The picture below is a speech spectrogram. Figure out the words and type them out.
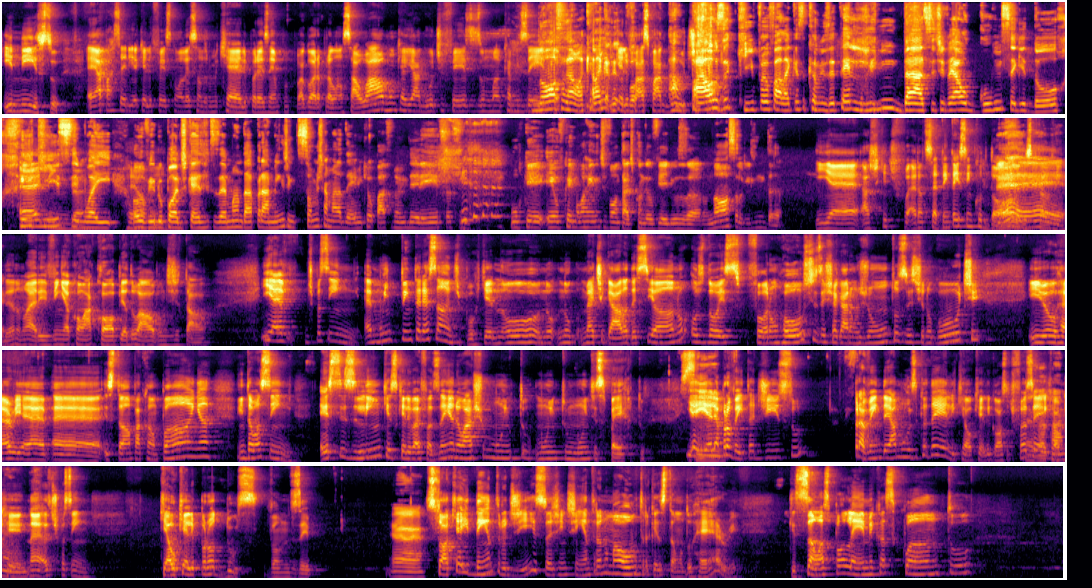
E nisso, é a parceria que ele fez com o Alessandro Michele, por exemplo, agora pra lançar o álbum, que a Yaguchi fez uma camiseta. Nossa, não, aquela Tudo que ele faz com a A Gucci. pausa aqui pra eu falar que essa camiseta é linda. Se tiver algum seguidor É riquíssimo linda, aí realmente. ouvindo o podcast e quiser mandar pra mim, gente, só me chamar na DM que eu passo meu endereço, assim. porque eu fiquei morrendo de vontade quando eu vi ele usando. Nossa, linda. E é, acho que tipo, era 75 dólares que tava É. vendendo, não era? E vinha com a cópia do álbum digital. E é, tipo assim, é muito interessante, porque no, no, no Met Gala desse ano, os dois foram hosts e chegaram juntos, vestindo Gucci. E o Harry é, é, estampa a campanha. Então, assim, esses links que ele vai fazendo, eu acho muito, muito, muito esperto. E aí Sim. ele aproveita disso pra vender a música dele, que é o que ele gosta de fazer, que é o que, Exatamente. né, tipo assim, que é o que ele produz, vamos dizer. É. Só que aí dentro disso a gente entra numa outra questão do Harry, que são as polêmicas quanto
